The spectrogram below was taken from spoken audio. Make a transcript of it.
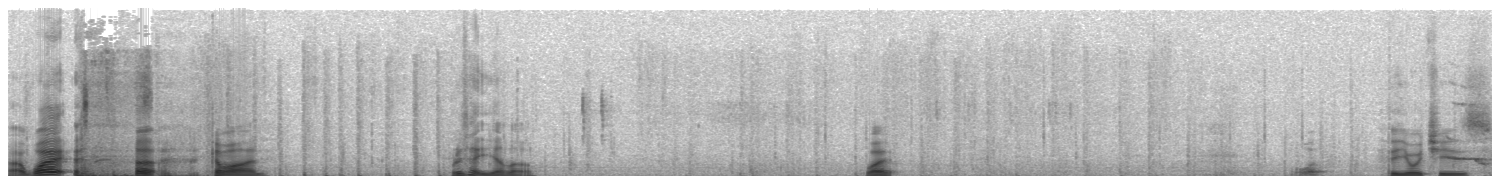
Uh, what? Come on. What is that yellow? What? What? The Yoichi's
